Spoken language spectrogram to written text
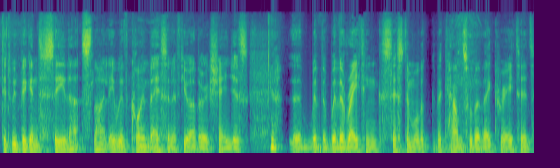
Did we begin to see that slightly with Coinbase and a few other exchanges yeah. uh, with the, with the rating system or the, the, council that they created?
